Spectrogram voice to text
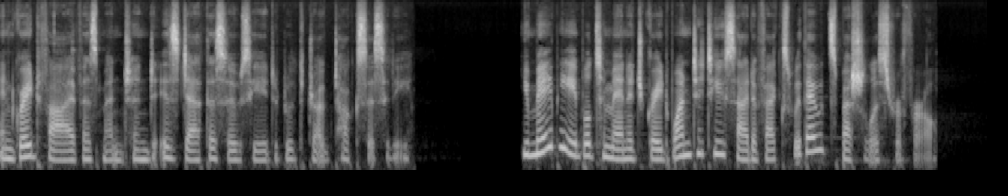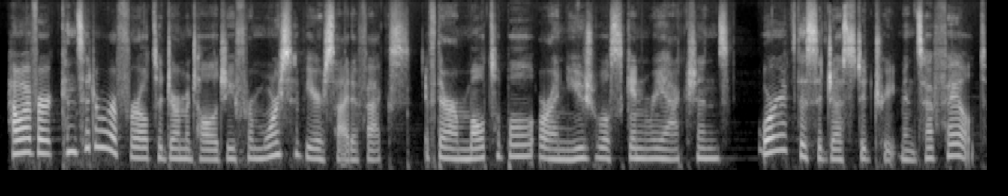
and grade 5, as mentioned, is death associated with drug toxicity. You may be able to manage grade 1 to 2 side effects without specialist referral. However, consider referral to dermatology for more severe side effects if there are multiple or unusual skin reactions, or if the suggested treatments have failed.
